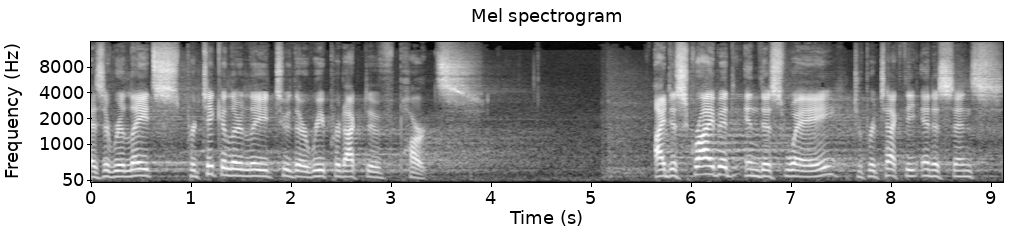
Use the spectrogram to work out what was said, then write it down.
as it relates particularly to their reproductive parts. I describe it in this way to protect the innocence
